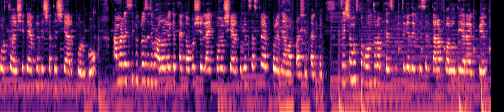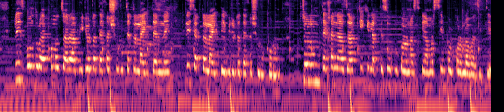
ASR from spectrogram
করতে হয় সেটা আপনাদের সাথে শেয়ার করব। আমার রেসিপিগুলো যদি ভালো লেগে থাকে, অবশ্যই লাইক কমেন্ট শেয়ার করবেন সাবস্ক্রাইব করে দিয়ে আমার পাশে থাকবেন। যে সমস্ত বন্ধুরা ফেসবুক থেকে দেখতেছেন, তারা ফলো দিয়ে রাখবেন। প্লিজ বন্ধুরা, এখনও যারা ভিডিওটা দেখার শুরুতে একটা লাইক দেন নাই প্লিজ একটা লাইক দিয়ে ভিডিওটা দেখা শুরু করুন। চলুন, দেখা নেওয়া যাক কী কী লাগতেছে উপকরণ আজকে আমার সিম্পল করলা ভাজিতে।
